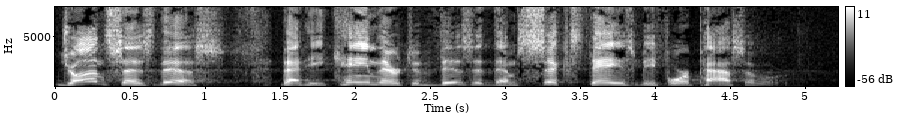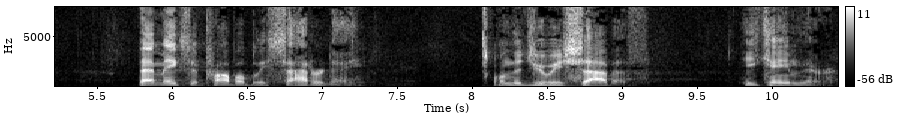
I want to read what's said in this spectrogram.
John says this that he came there to visit them six days before Passover. That makes it probably Saturday on the Jewish Sabbath. He came there.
